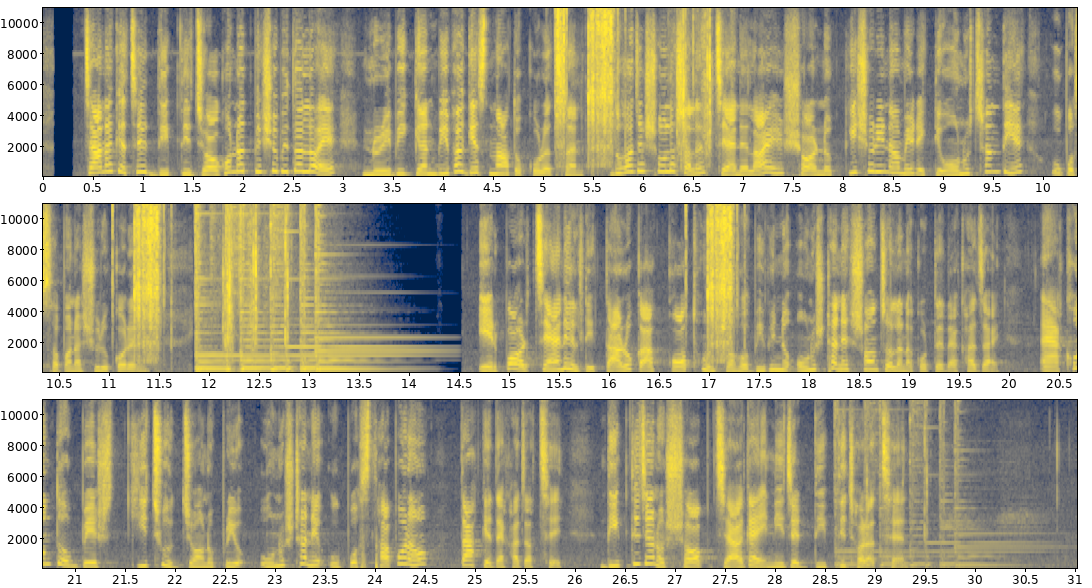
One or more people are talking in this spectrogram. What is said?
জানা গেছে দীপ্তি জগন্নাথ বিশ্ববিদ্যালয়ে নৃবিজ্ঞান বিভাগে স্নাতক করেছেন। দু হাজার ষোলো সালে চ্যানেল আয়ের স্বর্ণ কিশোরী নামের একটি অনুষ্ঠান দিয়ে উপস্থাপনা শুরু করেন। এরপর চ্যানেলটি তারকা, কথন সহ বিভিন্ন অনুষ্ঠানের সঞ্চালনা করতে দেখা যায়। এখন তো বেশ কিছু জনপ্রিয় অনুষ্ঠানে উপস্থাপনাও তাকে দেখা যাচ্ছে। দীপ্তি যেন সব জায়গায় নিজের দীপ্তি ছড়াচ্ছেন।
